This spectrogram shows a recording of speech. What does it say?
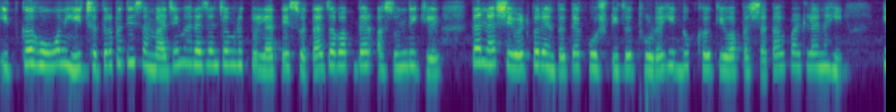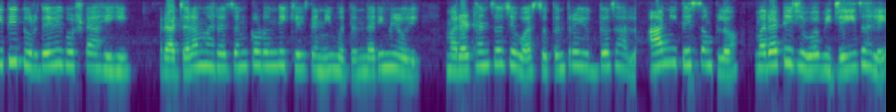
इतकं होऊनही छत्रपती संभाजी महाराजांच्या मृत्यूला ते स्वतः जबाबदार असून देखील त्यांना शेवटपर्यंत त्या गोष्टीचं थोडंही दुःख किंवा पश्चाताप वाटला नाही. किती दुर्दैवी गोष्ट आहे ही. राजाराम महाराजांकडून देखील त्यांनी वतनदारी मिळवली. मराठ्यांचं जेव्हा स्वतंत्र युद्ध झालं आणि ते संपलं मराठी जेव्हा विजयी झाले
